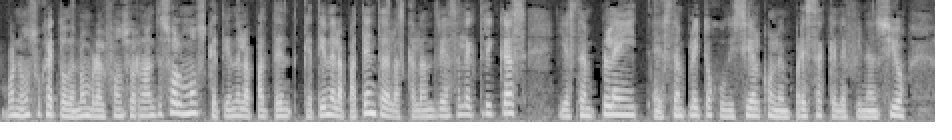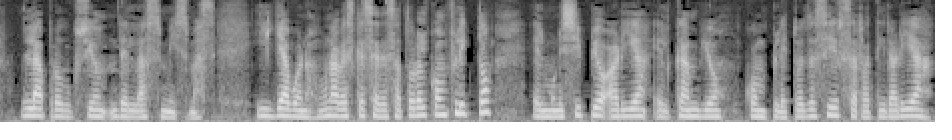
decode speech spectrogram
bueno, un sujeto de nombre Alfonso Hernández Olmos que tiene la patente, que tiene la patente de las calandrias eléctricas y está en, está en pleito judicial con la empresa que le financió la producción de las mismas. Y ya bueno, una vez que se desatora el conflicto, el municipio haría el cambio completo, es decir, se retiraría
